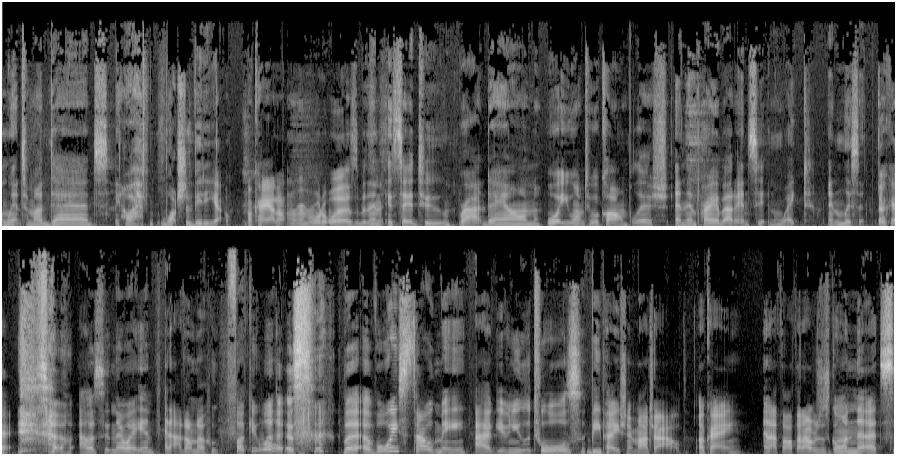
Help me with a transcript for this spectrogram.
went to my dad's. Oh, I had watched a video. Okay, I don't remember what it was, but then it said to write down what you want to accomplish and then pray about it and sit and wait and listen. Okay, so I was sitting there waiting, and I don't know who fuck it was, but a voice told me, I have given you the tools. Be patient, my child. Okay. And I thought that I was just going nuts,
